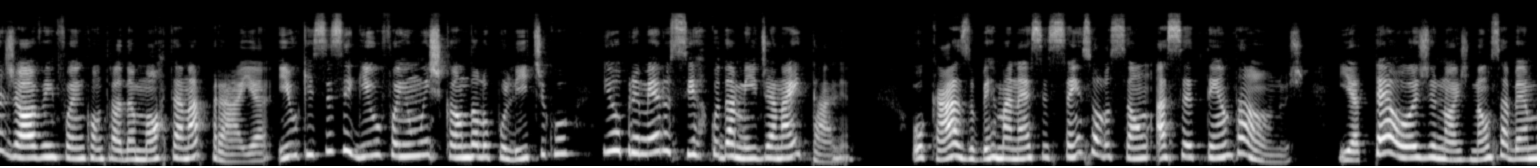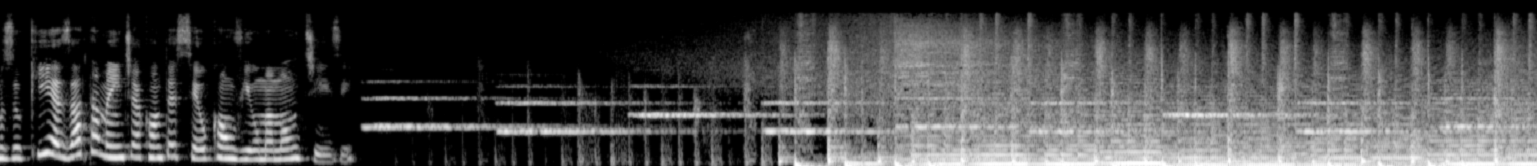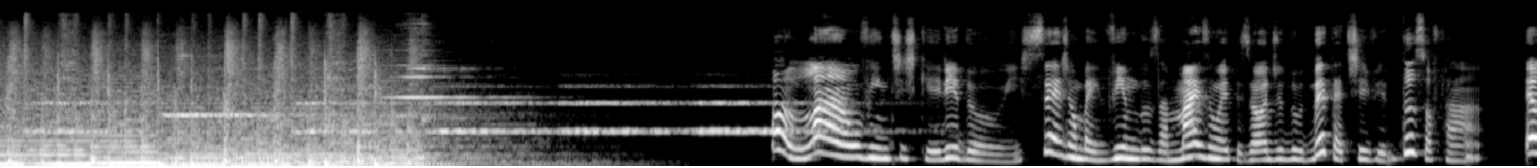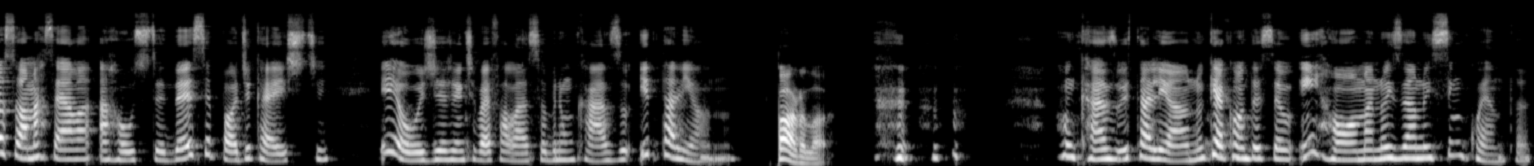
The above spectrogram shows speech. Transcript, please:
Uma jovem foi encontrada morta na praia e o que se seguiu foi um escândalo político e o primeiro circo da mídia na Itália. O caso permanece sem solução há 70 anos e até hoje nós não sabemos o que exatamente aconteceu com Vilma Montisi. Ouvintes queridos! Sejam bem-vindos a mais um episódio do Detetive do Sofá. Eu sou a Marcela, a host desse podcast, e hoje a gente vai falar sobre um caso italiano. Parla! um caso italiano que aconteceu em Roma nos anos 50.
